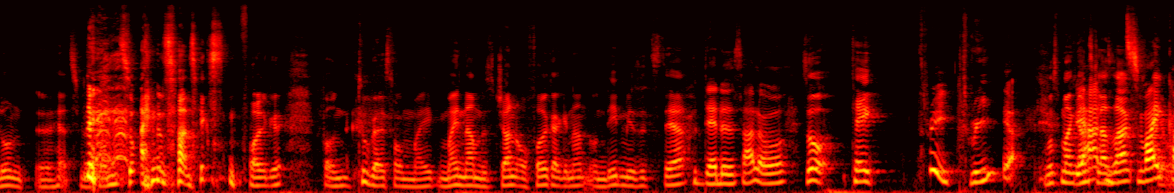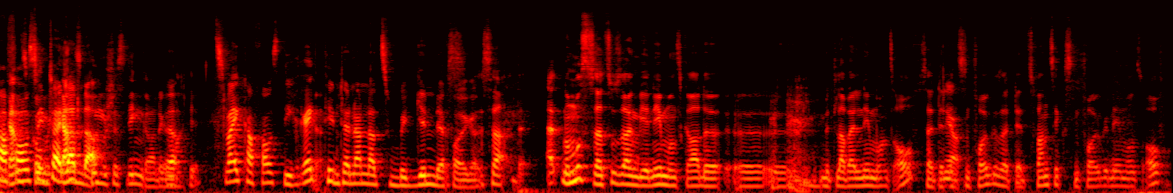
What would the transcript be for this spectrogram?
Hallo und äh, herzlich willkommen zur 21. Folge von Two Guys from Mike. Mein Name ist Jan, auch Volker genannt, und neben mir sitzt der. Dennis, hallo. So, Take Three. 3. Ja. Muss man Wir ganz klar sagen. zwei Ja, KVs ganz komisch- hintereinander. Ganz komisches Ding gerade Ja. gemacht hier. Zwei KVs direkt hintereinander zu Beginn der Folge. Es war, äh, man muss dazu sagen, wir nehmen uns gerade, äh, äh, mittlerweile nehmen wir uns auf, seit der Ja. letzten Folge, seit der 20. Folge nehmen wir uns auf.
